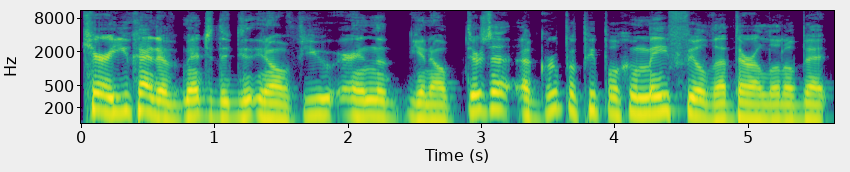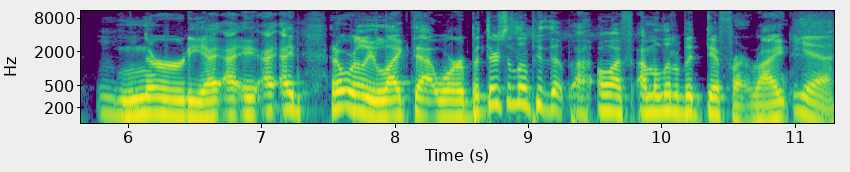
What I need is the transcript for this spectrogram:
Carrie, you kind of mentioned that you know if you are in the you know there's a, a group of people who may feel that they're a little bit mm-hmm. nerdy. I I, I I don't really like that word, but there's a little people that oh I- I'm a little bit different, right? Yeah.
